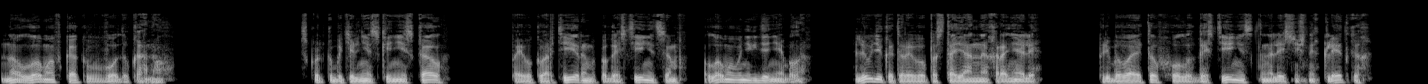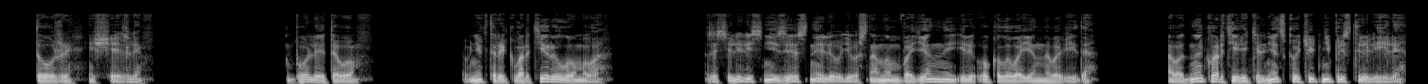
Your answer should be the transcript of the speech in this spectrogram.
Но Ломов как в воду канул. Сколько бы Тельнецкий ни искал, по его квартирам и по гостиницам, Ломова нигде не было. Люди, которые его постоянно охраняли, пребывая то в холлах гостиниц, то на лестничных клетках, тоже исчезли. Более того, в некоторые квартиры Ломова заселились неизвестные люди, в основном военные или околовоенного вида. А в одной квартире Тельнецкого чуть не пристрелили.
